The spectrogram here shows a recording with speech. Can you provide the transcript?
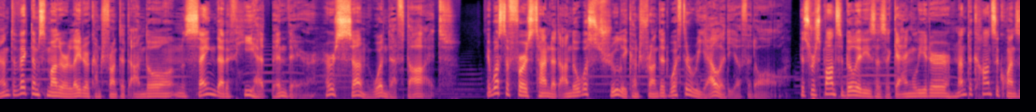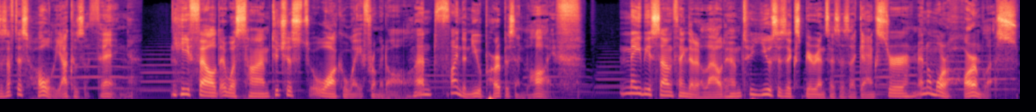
and the victim's mother later confronted Ando, saying that if he had been there, her son wouldn't have died. It was the first time that Ando was truly confronted with the reality of it all his responsibilities as a gang leader, and the consequences of this whole Yakuza thing. He felt it was time to just walk away from it all and find a new purpose in life. Maybe something that allowed him to use his experiences as a gangster in a more harmless,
